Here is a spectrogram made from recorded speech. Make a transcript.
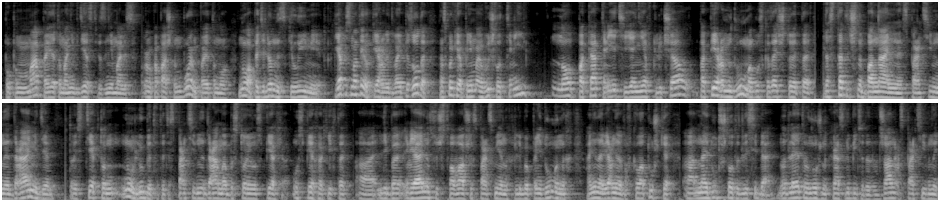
в поп ММА, поэтому они в детстве занимались рукопашным боем, поэтому, ну, определенные скиллы имеют. Я посмотрел первые два эпизода, насколько я понимаю, вышло три, но пока третий я не включал. По первым двум могу сказать, что это достаточно банальная спортивная драмеди. То есть те, кто ну, любит вот эти спортивные драмы об истории успеха, успеха каких-то а, либо реально существовавших спортсменов, либо придуманных, они, наверное, в колотушке а, найдут что-то для себя. Но для этого нужно как раз любить вот этот жанр спортивный.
